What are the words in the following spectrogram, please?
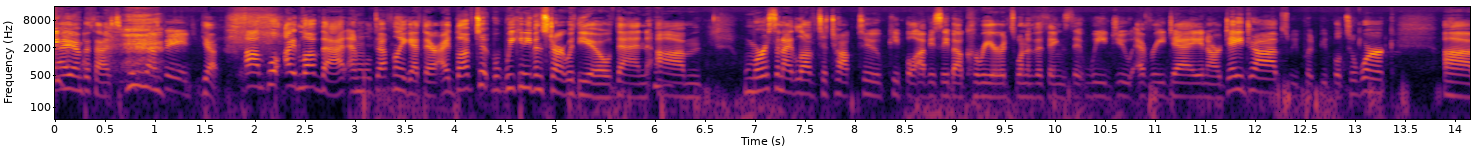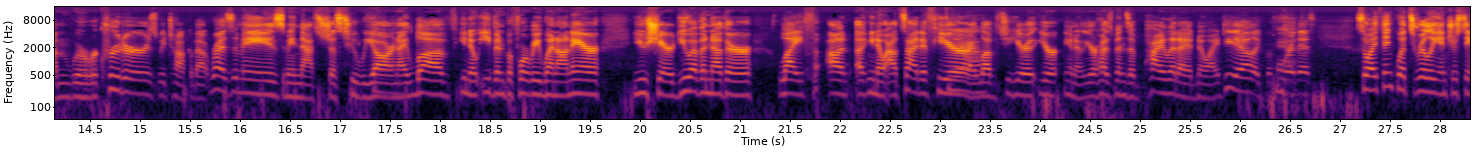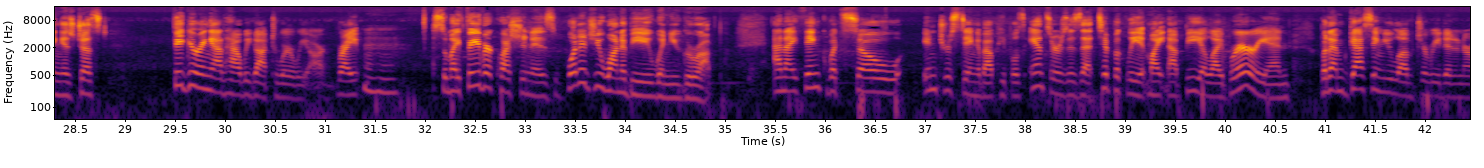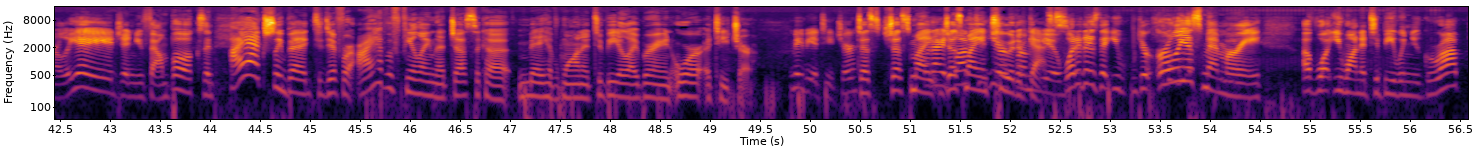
I empathize. Yeah. Um, well, I love that, and we'll definitely get there. I'd love to. We can even start with you then. Um, Marissa and I love to talk to people, obviously, about career. It's one of the things that we do every day in our day jobs. We put people to work. Um, we're recruiters. We talk about resumes. I mean, that's just who we are. And I love, you know, even before we went on air, you shared you have another life, on, uh, you know, outside of here. I love to hear your, you know, your husband's a pilot. I had no idea, like before this. So I think what's really interesting is just figuring out how we got to where we are, right? Mm-hmm. So my favorite question is, what did you want to be when you grew up? And I think what's so interesting about people's answers is that typically it might not be a librarian, but I'm guessing you love to read at an early age and you found books and I actually beg to differ. I have a feeling that Jessica may have wanted to be a librarian or a teacher. maybe a teacher. Just, just my, just my intuitive guess. You, what it is that you, your earliest memory of what you wanted to be when you grew up,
